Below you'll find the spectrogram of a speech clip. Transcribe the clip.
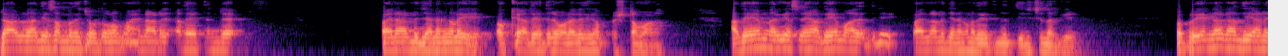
രാഹുൽ ഗാന്ധിയെ സംബന്ധിച്ചിടത്തോളം വയനാട് അദ്ദേഹത്തിന്റെ വയനാട്ടിലെ ജനങ്ങളെ ഒക്കെ അദ്ദേഹത്തിന് വളരെയധികം ഇഷ്ടമാണ്. അദ്ദേഹം നൽകിയ സ്നേഹം അദ്ദേഹം അതിന് വയനാട് ജനങ്ങൾ അദ്ദേഹത്തിന് തിരിച്ചു നൽകിയിട്ടുണ്ട് ഇപ്പൊ പ്രിയങ്ക ഗാന്ധിയാണ്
